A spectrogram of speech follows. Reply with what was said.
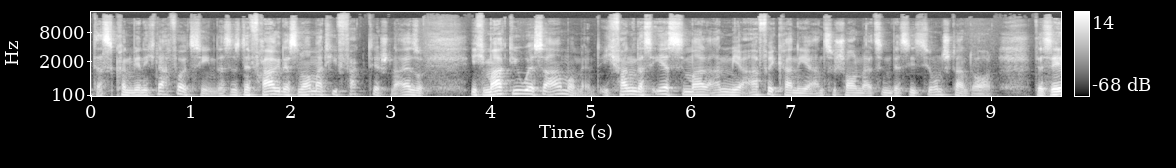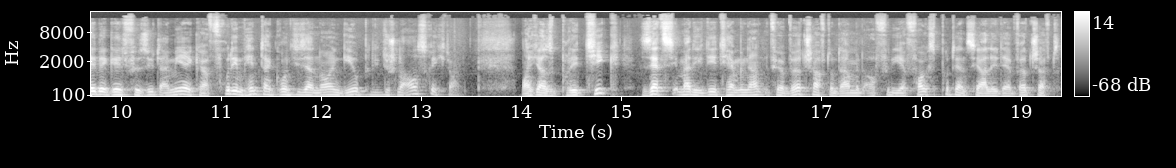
das können wir nicht nachvollziehen. Das ist eine Frage des normativ-faktischen. Also, ich mag die USA im Moment. Ich fange das erste Mal an, mir Afrika näher anzuschauen als Investitionsstandort. Dasselbe gilt für Südamerika, vor dem Hintergrund dieser neuen geopolitischen Ausrichtung. Also Politik setzt immer die Determinanten für Wirtschaft und damit auch für die Erfolgspotenziale der Wirtschaft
